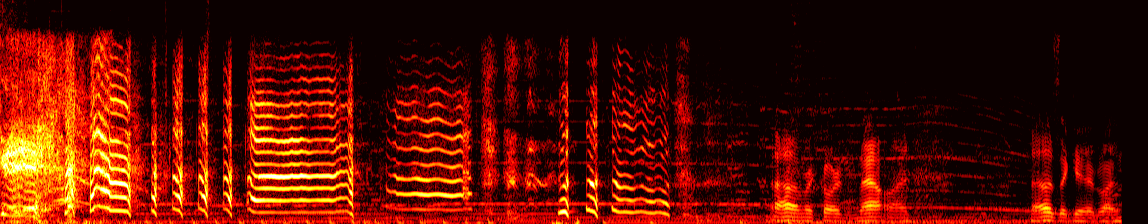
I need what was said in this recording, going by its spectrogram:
I'm recording that one. That was a good one.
